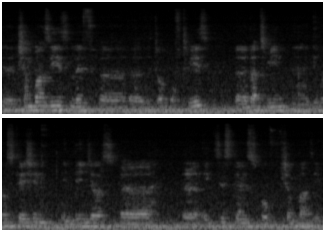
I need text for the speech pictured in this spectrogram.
uh, chimpanzees live uh, uh, the top of trees. Uh, that means uh, deforestation endangers existence of chimpanzees.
